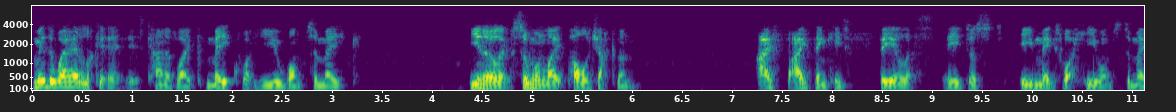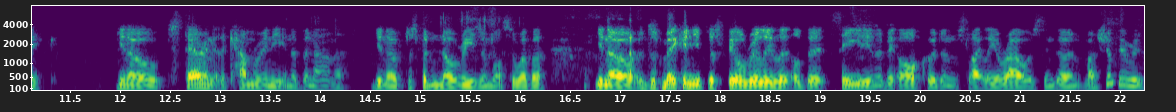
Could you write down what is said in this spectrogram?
I mean, the way I look at it is kind of like make what you want to make. You know, like someone like Paul Jackman. I I think he's fearless. He just he makes what he wants to make. You know, staring at the camera and eating a banana. You know, just for no reason whatsoever. You know, just making you just feel really a little bit seedy and a bit awkward and slightly aroused and going, I should be. Re-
